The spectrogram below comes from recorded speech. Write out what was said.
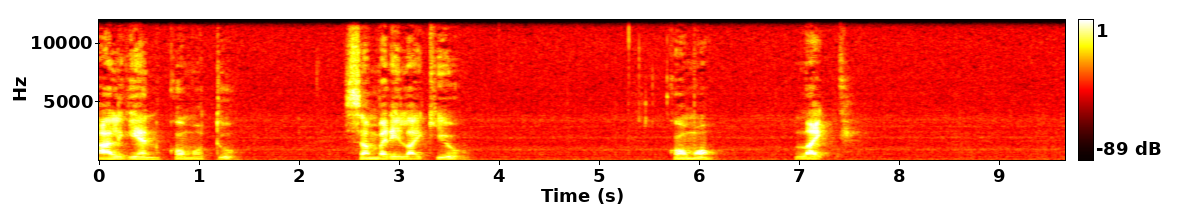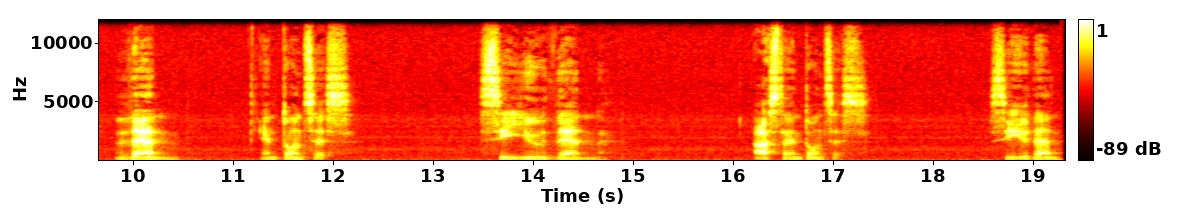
Alguien como tú. Somebody like you. Como, like. Then, entonces. See you then. Hasta entonces. See you then.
